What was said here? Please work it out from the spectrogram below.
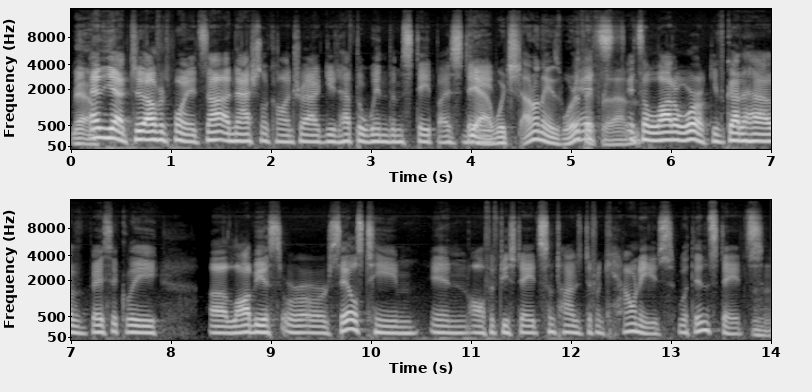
yeah. and yeah. To Alfred's point, it's not a national contract. You'd have to win them state by state. Yeah, which I don't think is worth it's, it for them. It's a lot of work. You've got to have basically a lobbyist or, or sales team in all 50 states, sometimes different counties within states. Mm-hmm.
